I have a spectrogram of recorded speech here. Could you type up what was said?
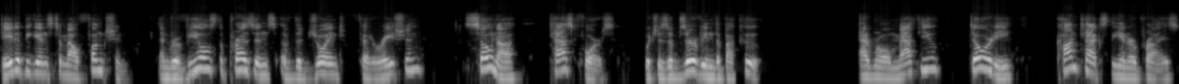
Data begins to malfunction and reveals the presence of the Joint Federation, Son'a task force, which is observing the Baku. Admiral Matthew Dougherty contacts the Enterprise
